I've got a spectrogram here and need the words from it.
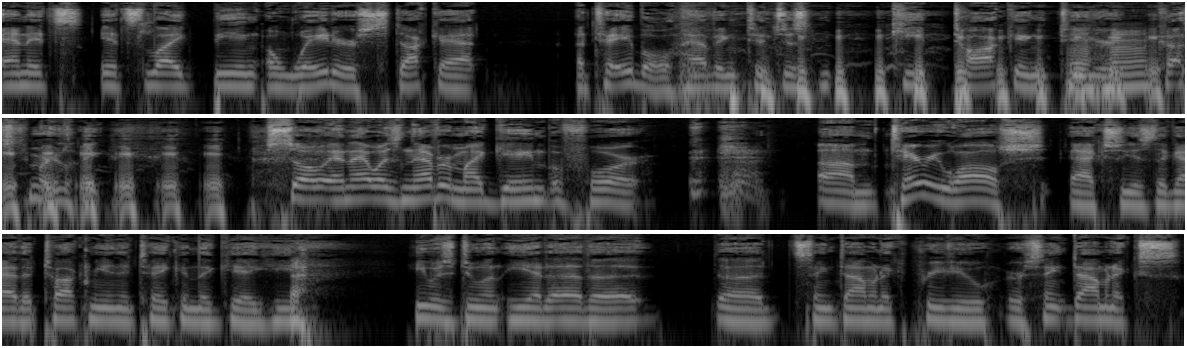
and it's it's like being a waiter stuck at a table having to just keep talking to your customer. Like, so, and that was never my game before. Um, Terry Walsh actually is the guy that talked me into taking the gig. He he was doing he had uh, the uh, St. Dominic's preview or St. Dominic's.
